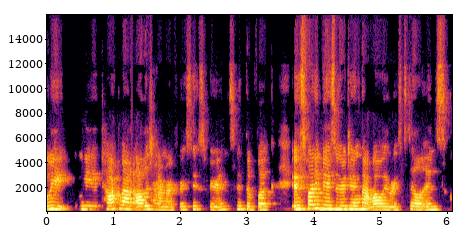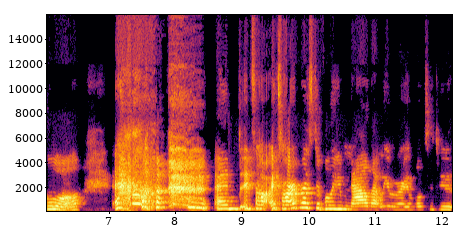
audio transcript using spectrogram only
we we talk about all the time. Our first experience with the book. It was funny because we were doing that while we were still in school, and it's it's hard for us to believe now that we were able to do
